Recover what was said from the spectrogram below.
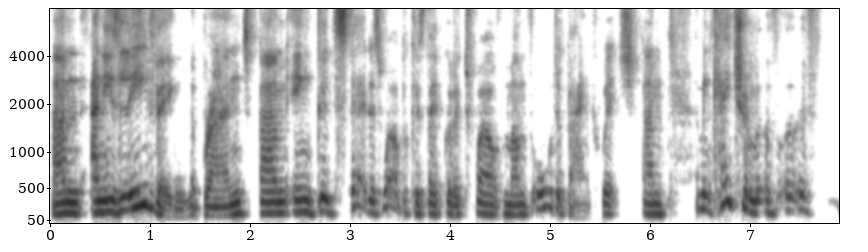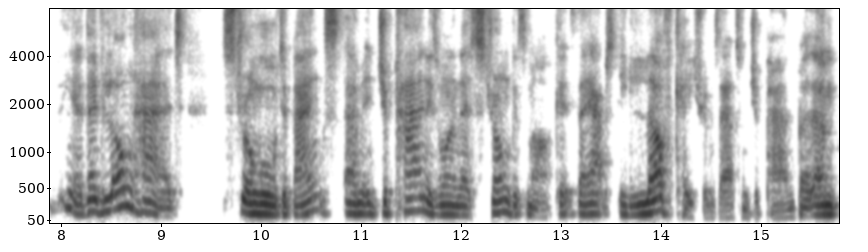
um, and he's leaving the brand um, in good stead as well because they've got a 12 month order bank. Which um, I mean, Caterham, have, have, you know, they've long had strong order banks. Um, Japan is one of their strongest markets. They absolutely love Caterham's out in Japan, but um,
